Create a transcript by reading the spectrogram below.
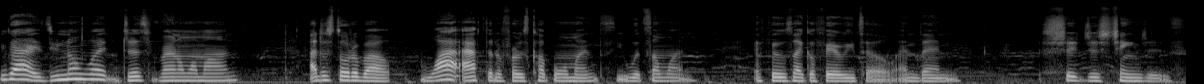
You guys, you know what just ran on my mind? I just thought about why after the first couple of months you with someone, it feels like a fairy tale and then shit just changes.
